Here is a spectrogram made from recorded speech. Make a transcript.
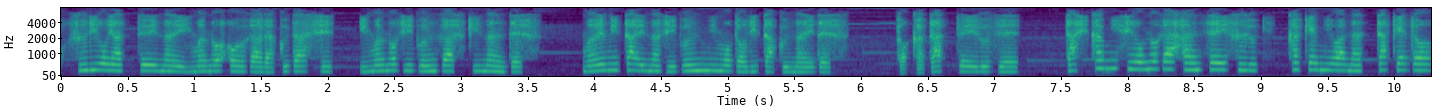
薬をやっていない今の方が楽だし、今の自分が好きなんです。前みたいな自分に戻りたくないです。と語っているぜ。確かに塩野が反省するきっかけにはなったけど、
